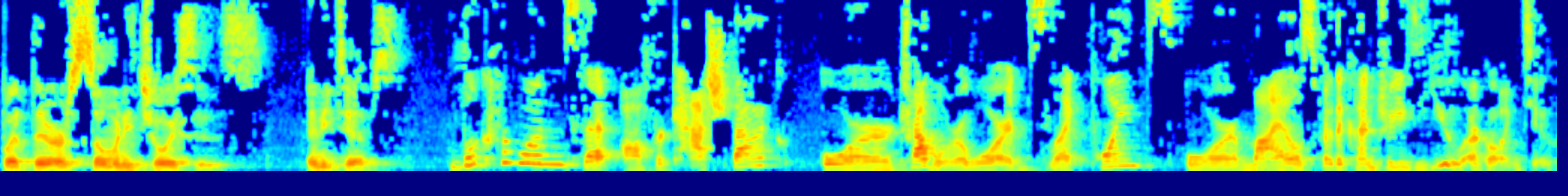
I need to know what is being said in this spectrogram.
but there are so many choices. Any tips? Look for ones that offer cashback or travel rewards like points or miles for the countries you are going to.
